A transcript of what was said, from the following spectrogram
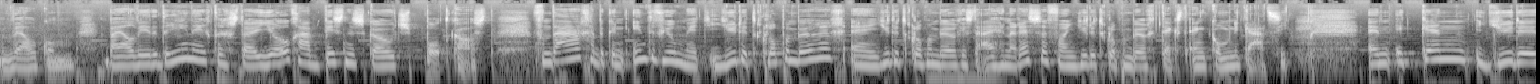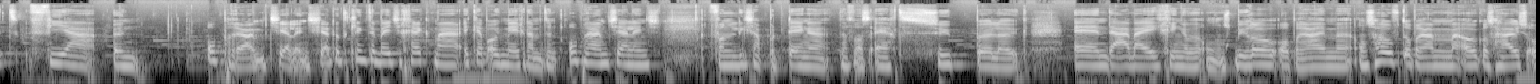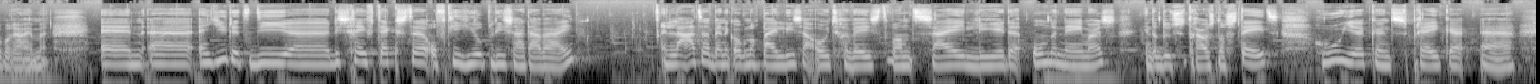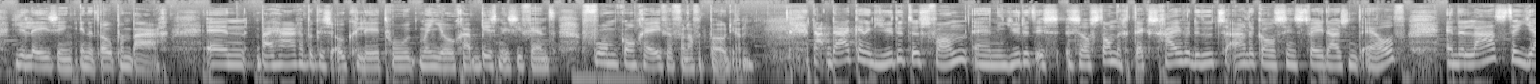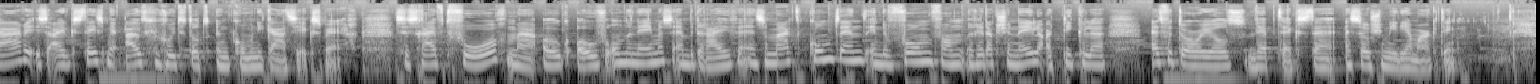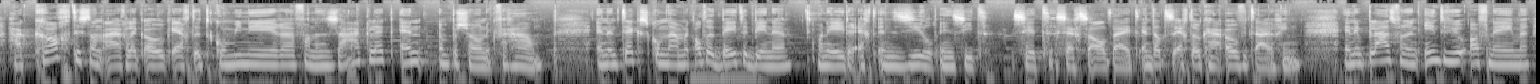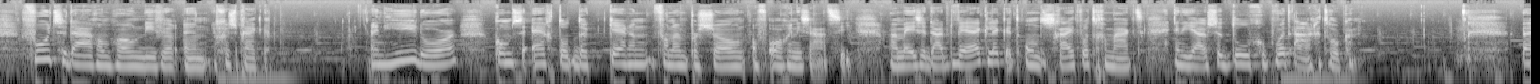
Welkom bij alweer de 93ste Yoga Business Coach podcast. Vandaag heb ik een interview met Judith Kloppenburg. En Judith Kloppenburg is de eigenaresse van Judith Kloppenburg Tekst en Communicatie. En ik ken Judith via een opruimchallenge. Ja, dat klinkt een beetje gek, maar ik heb ooit meegedaan met een opruimchallenge van Lisa Portenge. Dat was echt super leuk. En daarbij gingen we ons bureau opruimen, ons hoofd opruimen, maar ook ons huis opruimen. En, uh, en Judith die, uh, die schreef teksten of die hielp Lisa daarbij. Later ben ik ook nog bij Lisa ooit geweest, want zij leerde ondernemers, en dat doet ze trouwens nog steeds, hoe je kunt spreken uh, je lezing in het openbaar. En bij haar heb ik dus ook geleerd hoe ik mijn yoga business event vorm kon geven vanaf het podium. Nou, daar ken ik Judith dus van. En Judith is zelfstandig tekstschrijver. Dat doet ze eigenlijk al sinds 2011. En de laatste jaren is eigenlijk steeds meer uitgegroeid tot een communicatie-expert. Ze schrijft voor, maar ook over ondernemers en bedrijven. En ze maakt content in de vorm van redactionele artikelen, advertorials, webteksten en social media marketing. Haar kracht is dan eigenlijk ook echt het combineren van een zakelijk en een persoonlijk verhaal. En een tekst komt namelijk altijd beter binnen wanneer je er echt een ziel in ziet zit, zegt ze altijd. En dat is echt ook haar overtuiging. En in plaats van een interview afnemen, voert ze daarom gewoon liever een gesprek. En hierdoor komt ze echt tot de kern van een persoon of organisatie, waarmee ze daadwerkelijk het onderscheid wordt gemaakt en de juiste doelgroep wordt aangetrokken. Uh,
